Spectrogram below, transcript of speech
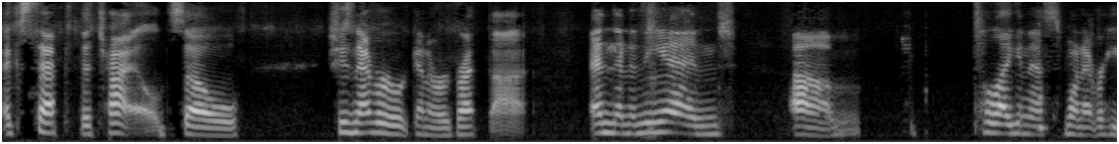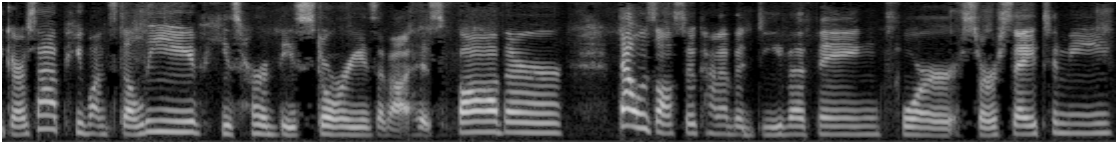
except the child. So she's never going to regret that. And then in the end, um Telegonus, whenever he grows up, he wants to leave. He's heard these stories about his father. That was also kind of a diva thing for Circe to me,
